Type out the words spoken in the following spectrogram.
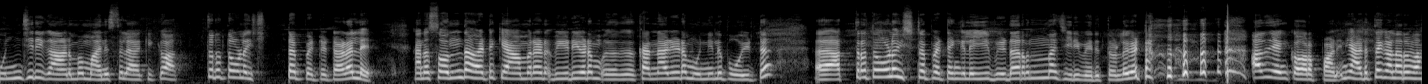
പുഞ്ചിരി കാണുമ്പോൾ മനസ്സിലാക്കിക്കോ അത്രത്തോളം ഇഷ്ടപ്പെട്ടിട്ടാണ് അല്ലേ? കാരണം സ്വന്തമായിട്ട് ക്യാമറയുടെ വീഡിയോയുടെ കണ്ണാടിയുടെ മുന്നിൽ പോയിട്ട് അത്രത്തോളം ഇഷ്ടപ്പെട്ടെങ്കിൽ ഈ വിടർന്ന ചിരി വരുത്തുള്ളൂ കേട്ടോ. അത് ഞങ്ങൾക്ക് ഉറപ്പാണ്. ഇനി അടുത്ത കളർ വാ.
